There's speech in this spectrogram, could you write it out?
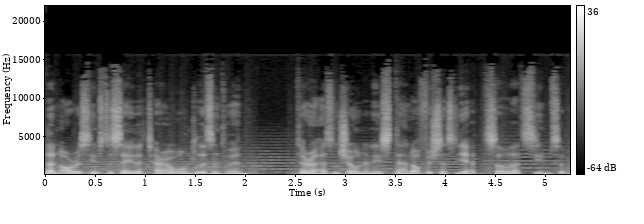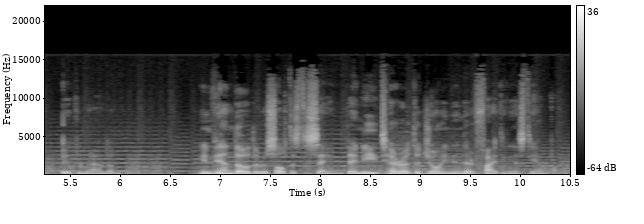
Then Arvis seems to say that Terra won't listen to him. Terra hasn't shown any standoffishness yet, so that seems a bit random. In the end though, the result is the same. They need Terra to join in their fight against the Empire.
